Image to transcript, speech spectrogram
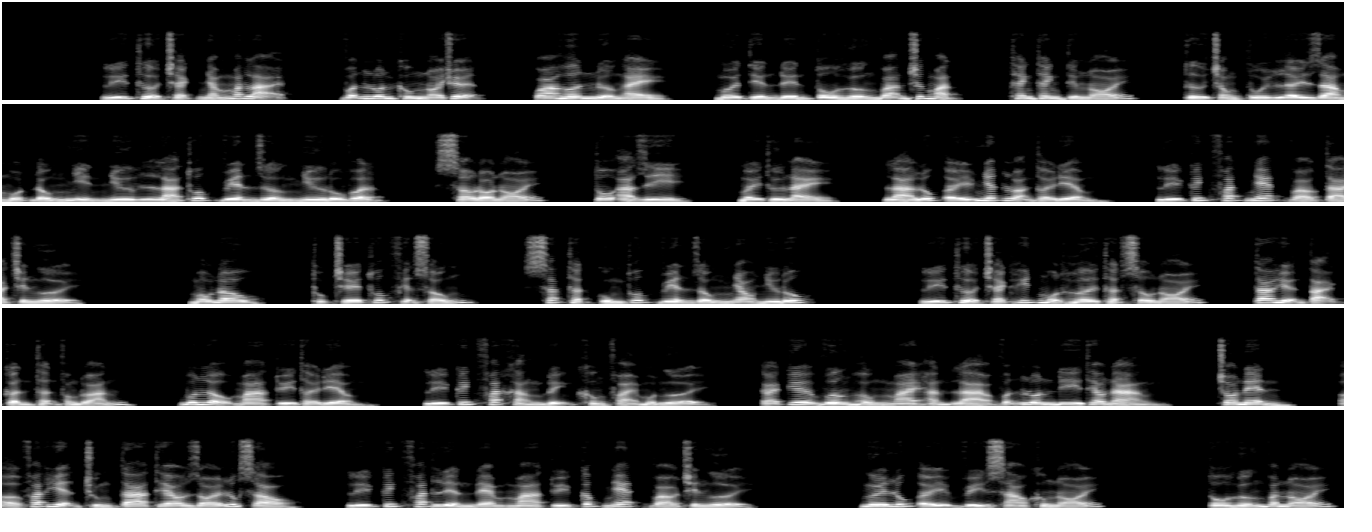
Lý thừa trạch nhắm mắt lại, vẫn luôn không nói chuyện, qua hơn nửa ngày, mới tiến đến tô hướng văn trước mặt, thanh thanh tiếng nói, từ trong túi lấy ra một đống nhìn như là thuốc viên dường như đồ vật, sau đó nói, tô a di, mấy thứ này, là lúc ấy nhất loạn thời điểm, lý kích phát nhét vào ta trên người. Màu nâu, thuộc chế thuốc phiện sống, xác thật cùng thuốc viên giống nhau như lúc. Lý thừa trạch hít một hơi thật sâu nói, ta hiện tại cẩn thận phỏng đoán, buôn lậu ma túy thời điểm, lý kích phát khẳng định không phải một người, cái kia vương hồng mai hẳn là vẫn luôn đi theo nàng, cho nên, ở phát hiện chúng ta theo dõi lúc sau, lý kích phát liền đem ma túy cấp nhét vào trên người. Ngươi lúc ấy vì sao không nói? Tô hướng văn nói.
